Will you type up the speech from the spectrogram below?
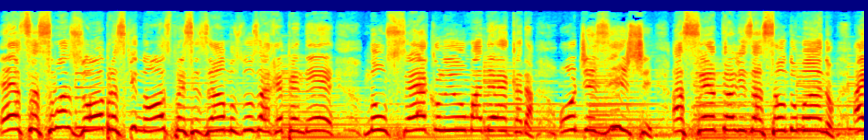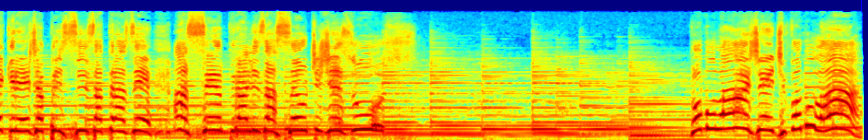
Essas são as obras que nós precisamos nos arrepender num século e uma década, onde existe a centralização do humano. A igreja precisa trazer a centralização de Jesus. Vamos lá, gente, vamos lá.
